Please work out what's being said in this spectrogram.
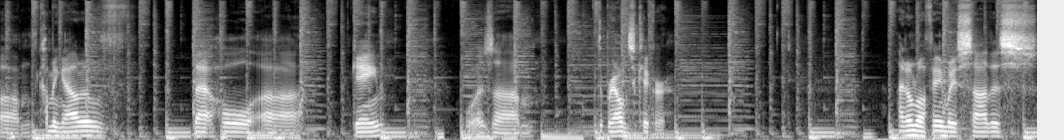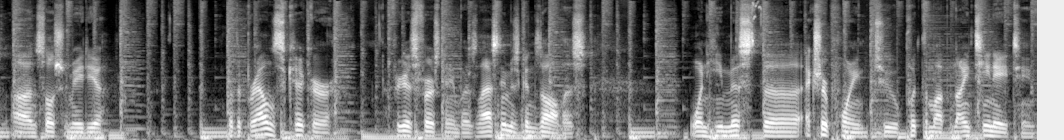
um, coming out of that whole uh, game was um, the Browns kicker. I don't know if anybody saw this on social media, but the Browns kicker, I forget his first name, but his last name is Gonzalez when he missed the extra point to put them up 19 18.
